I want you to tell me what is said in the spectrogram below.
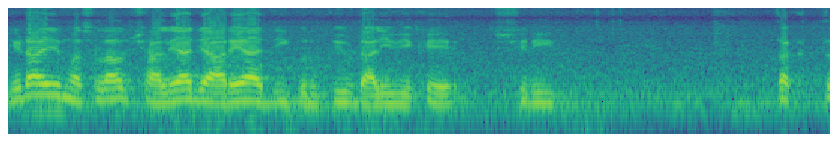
ਜਿਹੜਾ ਇਹ ਮਸਲਾ ਉਛਾਲਿਆ ਜਾ ਰਿਹਾ ਜੀ, ਗੁਰੂ ਕੀ ਉਡਾਲੀ ਵਿਖੇ, ਸ੍ਰੀ ਤਖਤ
